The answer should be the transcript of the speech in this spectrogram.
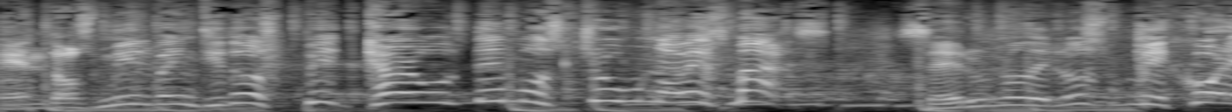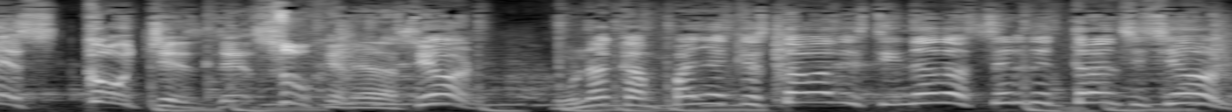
En 2022, Pete Carroll demostró una vez más ser uno de los mejores coaches de su generación. Una campaña que estaba destinada a ser de transición.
